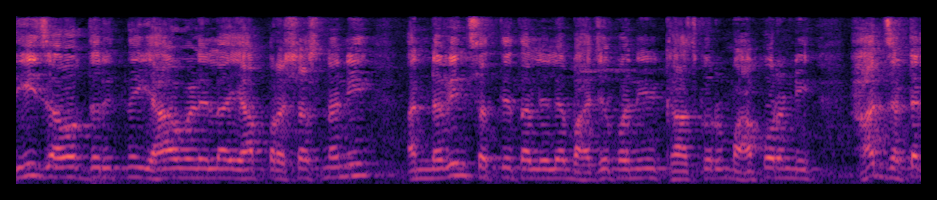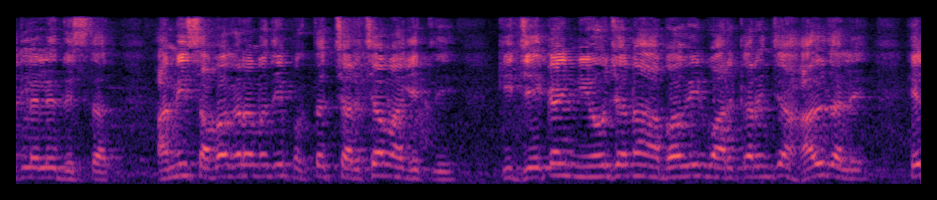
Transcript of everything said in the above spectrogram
ती जबाबदारीतनं ह्या वेळेला ह्या प्रशासनाने आणि नवीन सत्तेत आलेल्या भाजपाने खास करून महापौरांनी हात झटकलेले दिसतात. आम्ही सभागृहामध्ये फक्त चर्चा मागितली की जे काही नियोजनाअभावी वारकऱ्यांचे हाल झाले हे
